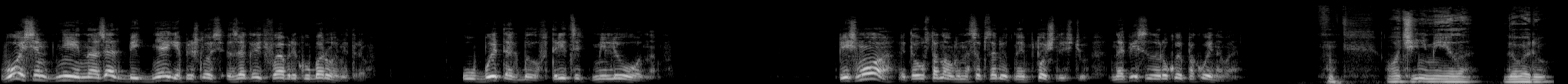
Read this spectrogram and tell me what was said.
Восемь дней назад бедняге пришлось закрыть фабрику барометров. Убыток был в 30 миллионов. Письмо, это установлено с абсолютной точностью, написано рукой покойного. Хм, «Очень мило», — говорю.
